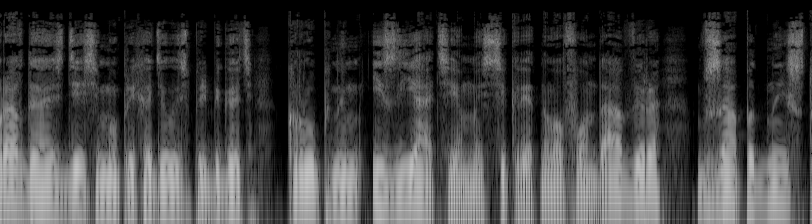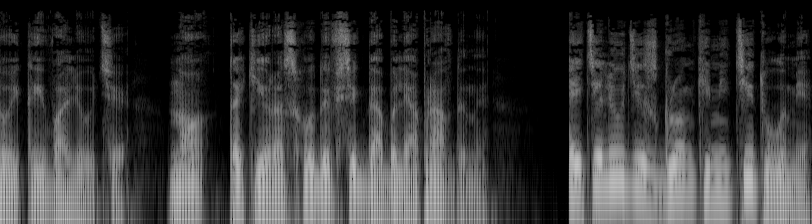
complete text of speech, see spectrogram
Правда, здесь ему приходилось прибегать к крупным изъятиям из секретного фонда Абвера в западной стойкой валюте. Но такие расходы всегда были оправданы. Эти люди с громкими титулами,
